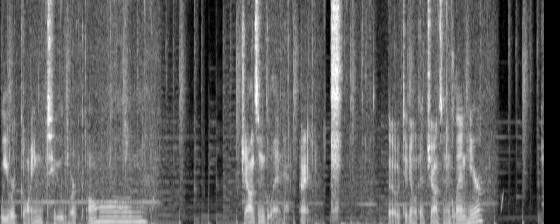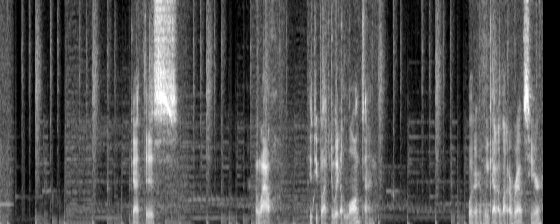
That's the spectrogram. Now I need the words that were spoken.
we were going to work on Johnson Glen. Alright. So taking a look at Johnson Glen here. Got this. Oh, wow. These people have to wait a long time. What we got a lot of routes here.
